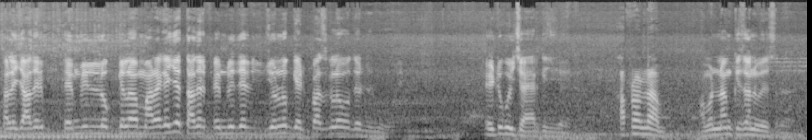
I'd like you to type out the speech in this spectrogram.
তাহলে যাদের ফ্যামিলির লোকগুলো মারা গেছে তাদের ফ্যামিলিদের জন্য গেট পাসগুলো ওদের এইটুকুই চাই আর কিছু চাই না। আপনার নাম? আমার নাম কিষান বেসরা।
